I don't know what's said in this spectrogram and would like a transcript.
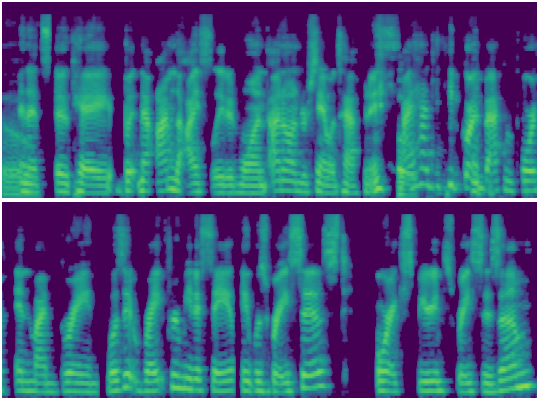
Oh. And it's okay. But now I'm the isolated one. I don't understand what's happening. Oh. I had to keep going back and forth in my brain. Was it right for me to say it was racist or experienced racism?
